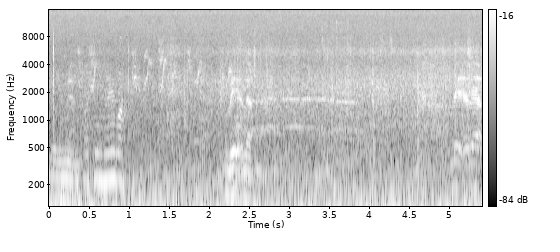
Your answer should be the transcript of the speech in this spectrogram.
เรื่องแม่นเละแล้วเละแล้ว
